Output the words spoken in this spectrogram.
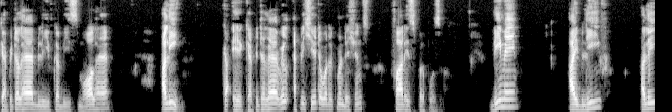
कैपिटल है बिलीव का बी स्मॉल है। अली का ए कैपिटल है will appreciate our recommendation for his proposal D में I believe Ali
